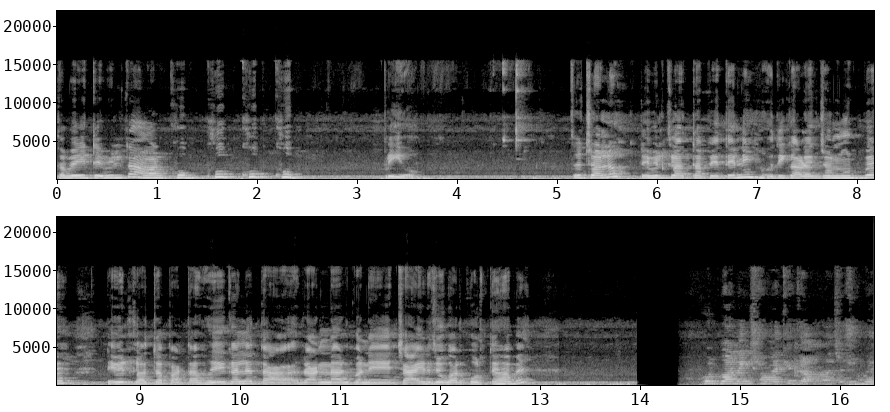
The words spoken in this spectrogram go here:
তবে এই টেবিলটা আমার খুব খুব খুব খুব প্রিয়। তো চলো টেবিল ক্লথটা পেতে নিই ওদিকে আরেকজন উঠবে। টেবিল ক্লথটা পাতা হয়ে গেলে তা রান্নার মানে চায়ের জোগাড় করতে হবে। গুড মর্নিং সবাইকে, কেমন আছো সবাই?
